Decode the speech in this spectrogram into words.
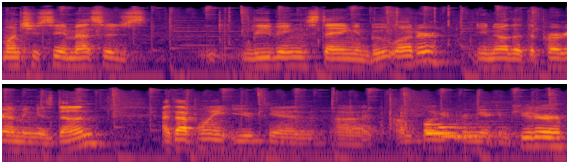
Once you see a message leaving, staying in bootloader, you know that the programming is done. At that point you can uh, unplug it from your computer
